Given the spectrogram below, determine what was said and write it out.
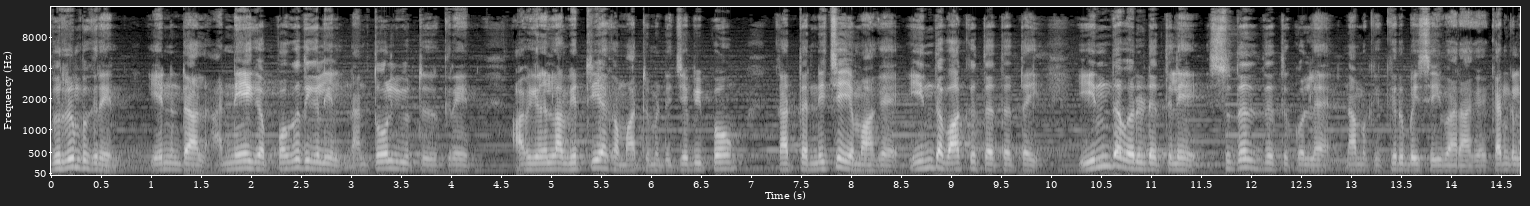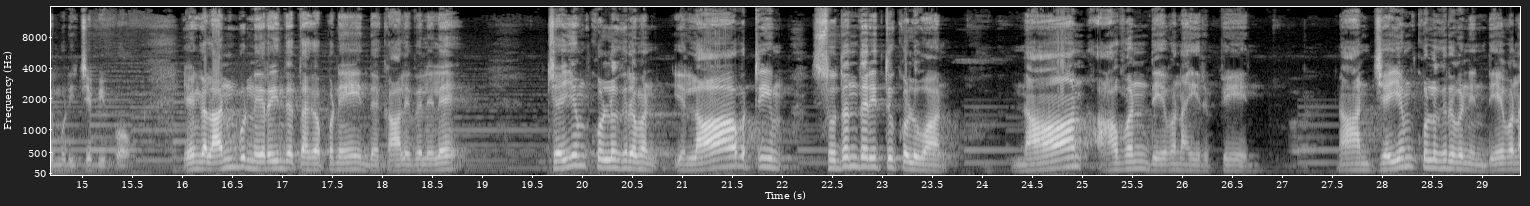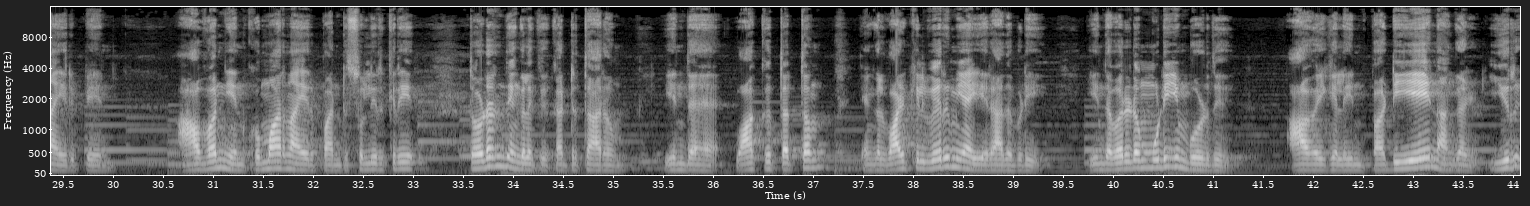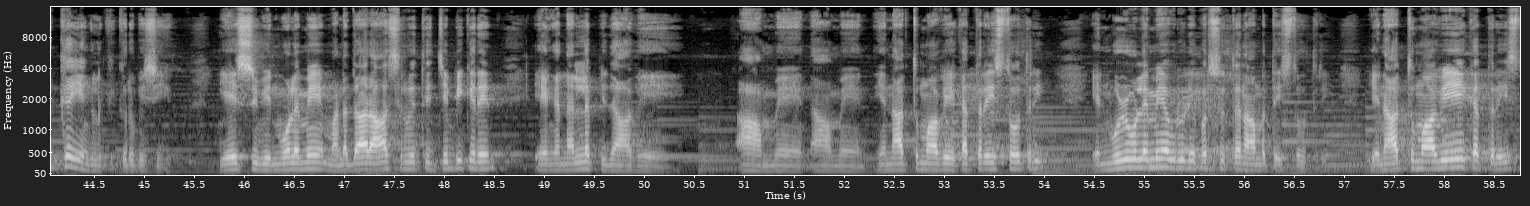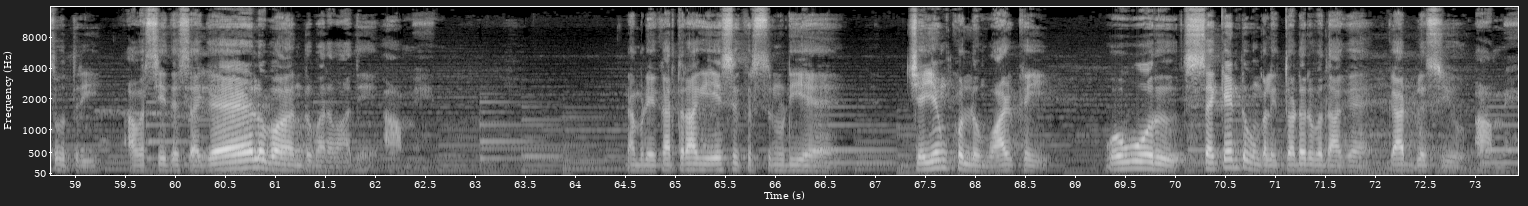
விரும்புகிறேன். ஏனென்றால் அநேக பகுதிகளில் நான் தோல்வியுற்று இருக்கிறேன் அவைகளெல்லாம் வெற்றியாக மாற்றும் என்று ஜெபிப்போம். கர்த்தர் நிச்சயமாக இந்த வாக்கு தத்தத்தை இந்த வருடத்திலே சுதந்திரத்து கொள்ள நமக்கு கிருபை செய்வாராக. கண்களை முடி ஜெபிப்போம். எங்கள் அன்பு நிறைந்த தகப்பனே இந்த காலை வேளையிலே ஜெயம் கொள்ளுகிறவன் எல்லாவற்றையும் சுதந்திரித்து கொள்வான் நான் அவன் தேவனாயிருப்பேன். நான் ஜெயம் கொள்ளுகிறவன் என் தேவனாயிருப்பேன். அவன் என் குமாரனாயிருப்பான் என்று சொல்லியிருக்கிறீர். தொடர்ந்து எங்களுக்கு கற்றுத்தாரும். இந்த வாக்கு தத்தம் எங்கள் வாழ்க்கையில் வெறுமையாக இராதபடி இந்த வருடம் முடியும் பொழுது அவைகளின் படியே நாங்கள் இருக்க எங்களுக்கு கிருபை செய்யும். இயேசுவின் மூலமே மனதார ஆசீர்வத்தை ஜெபிக்கிறேன். எங்கள் நல்ல பிதாவே ஆமேன் ஆமேன். என் ஆத்துமாவே கத்தரை ஸ்தோத்ரி. என் முழுவலுமே அவருடைய பரிசுத்த நாமத்தை ஸ்தோத்ரி. என் ஆத்துமாவே கத்தரை ஸ்தோத்ரி. அவர் செய்த சகல என்று மறவாதே. ஆமேன். நம்முடைய கர்த்தராக இயேசு கிறிஸ்துனுடைய ஜெயம் கொள்ளும் வாழ்க்கை ஒவ்வொரு செகண்டும் உங்களை தொடருவதாக காட் பிளஸ் யூ ஆமே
